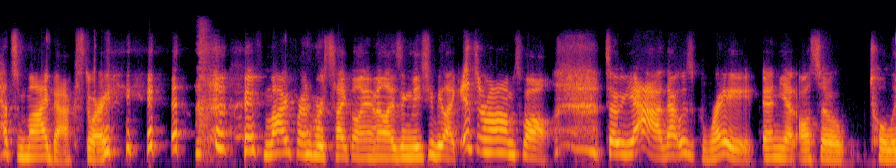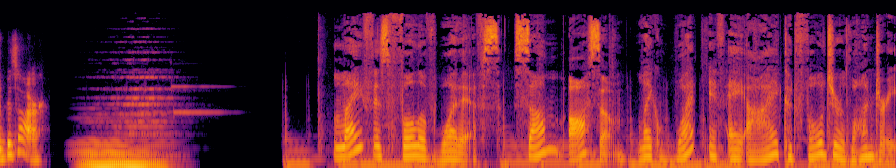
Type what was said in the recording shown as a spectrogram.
That's my backstory. if my friend were psychoanalyzing me, she'd be like, it's your mom's fault. So yeah, that was great. And yet also totally bizarre. Life is full of what ifs. Some awesome, like what if AI could fold your laundry?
